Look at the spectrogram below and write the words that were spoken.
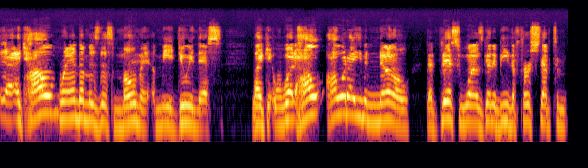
like how random is this moment of me doing this? Like, what? How how would I even know that this was going to be the first step to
